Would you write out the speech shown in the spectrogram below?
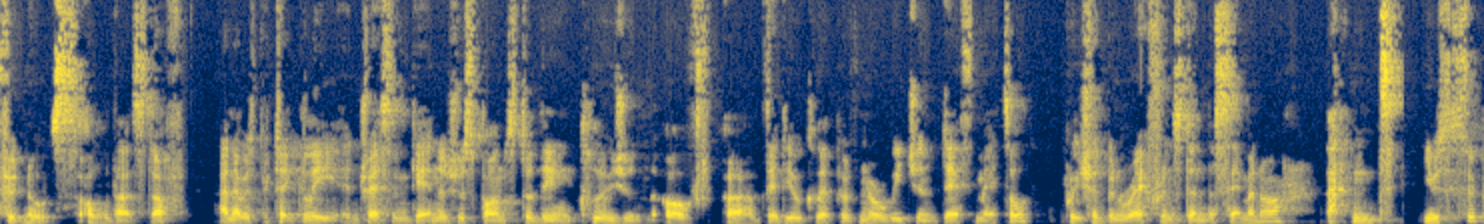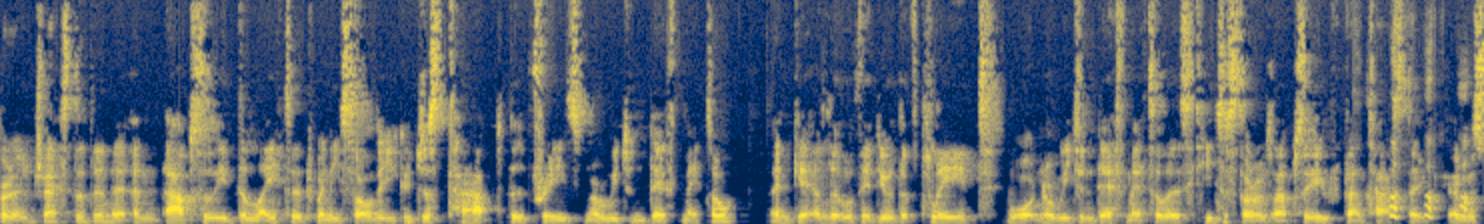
footnotes, all of that stuff. And I was particularly interested in getting his response to the inclusion of a video clip of Norwegian death metal, which had been referenced in the seminar. And he was super interested in it and absolutely delighted when he saw that you could just tap the phrase Norwegian death metal and get a little video that played what Norwegian death metal is. He just thought it was absolutely fantastic and was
